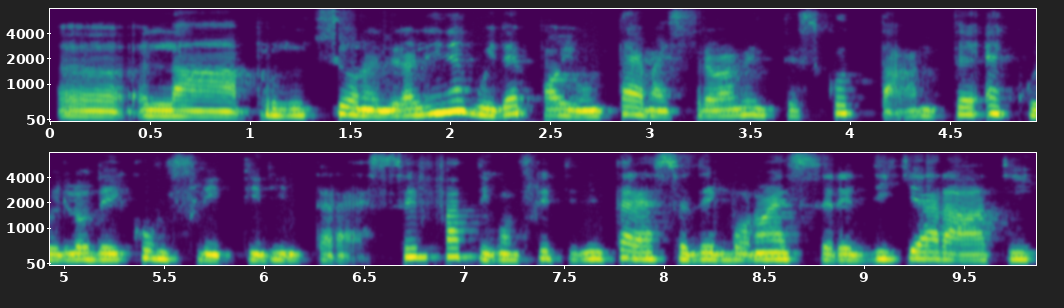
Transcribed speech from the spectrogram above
eh, la produzione della linea guida e poi un tema estremamente scottante è quello dei conflitti di interesse. Infatti i conflitti di interesse debbono essere dichiarati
